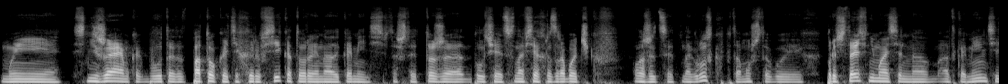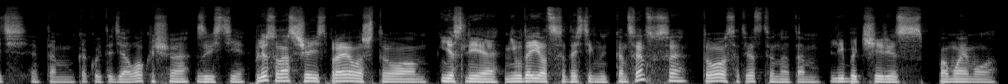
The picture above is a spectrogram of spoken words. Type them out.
мы снижаем как бы вот этот поток этих RFC, которые надо комментить, потому что это тоже, получается, на всех разработчиков ложится эта нагрузка, потому чтобы их прочитать внимательно, откомментить, там какой-то диалог еще завести. Плюс у нас еще есть правило, что если не удается достигнуть консенсуса, то, соответственно, там либо через, по-моему,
